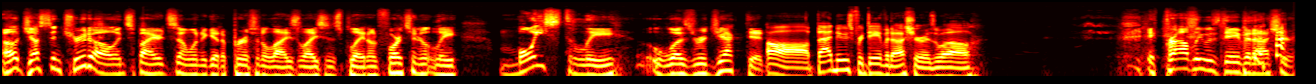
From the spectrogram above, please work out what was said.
Oh, Justin Trudeau inspired someone to get a personalized license plate. Unfortunately, Moistly was rejected. Oh, bad news for David Usher as well It probably was David Usher.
